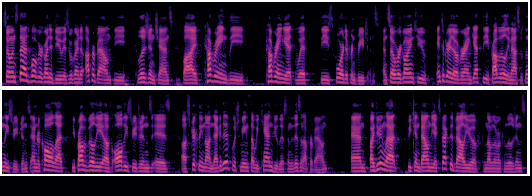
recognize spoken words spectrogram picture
So instead, what we're going to do is we're going to upper bound the collision chance by covering, the, covering it with these four different regions. And so we're going to integrate over and get the probability mass within these regions. And recall that the probability of all these regions is uh, strictly non-negative, which means that we can do this and it is an upper bound. And by doing that, we can bound the expected value of number of collisions,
